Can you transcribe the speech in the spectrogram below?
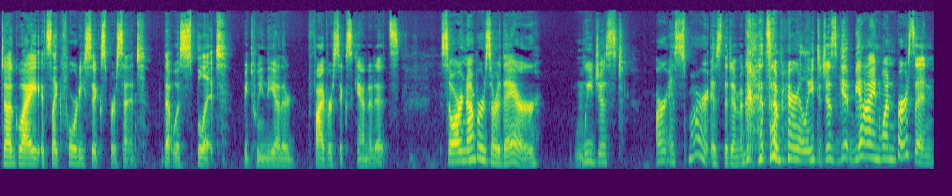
Doug White, it's like forty six percent that was split between the other five or six candidates. So our numbers are there. We just aren't as smart as the Democrats apparently to just get behind one person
